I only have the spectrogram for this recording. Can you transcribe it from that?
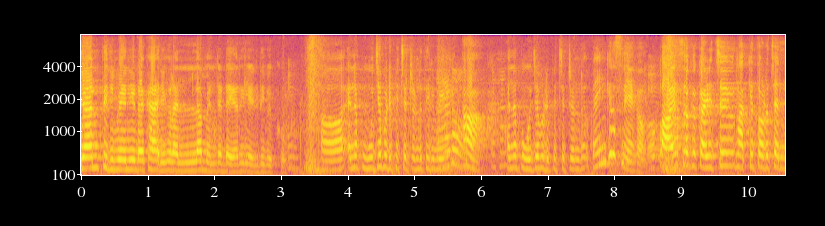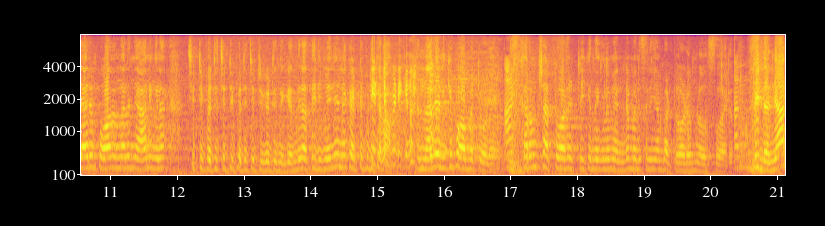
ഞാൻ തിരുമേനിയുടെ കാര്യങ്ങളെല്ലാം എന്റെ ഡയറിയിൽ എഴുതി വെക്കും. എന്നെ പൂജ പഠിപ്പിച്ചിട്ടുണ്ട് തിരുമേനി. ആ എന്നെ പൂജ പഠിപ്പിച്ചിട്ടുണ്ട്. ഭയങ്കര സ്നേഹം. പായസമൊക്കെ കഴിച്ച് നക്കി തുടച്ച് എല്ലാവരും പോകാൻ നിന്നാലും ഞാനിങ്ങനെ ചുറ്റിപ്പറ്റി ചുറ്റിപ്പറ്റി ചുറ്റിപ്പറ്റി നിൽക്കും. എന്തിനാ തിരുമേനി എന്നെ കെട്ടിപ്പിടിക്കണം. എന്നാലേ എനിക്ക് പോകാൻ പറ്റുള്ളൂ. നിക്കറും ഷർട്ടുമാണ് ഇട്ടിരിക്കുന്നെങ്കിലും എന്റെ മനസ്സിൽ ഞാൻ പട്ടുപാടും ബ്ലൗസും ആയിരുന്നു. പിന്നെ ഞാൻ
